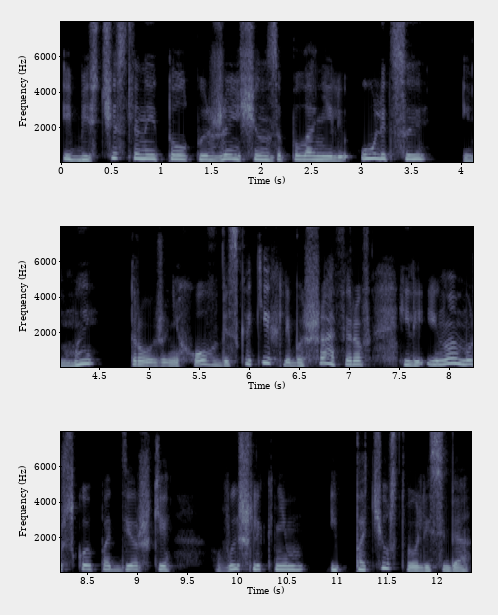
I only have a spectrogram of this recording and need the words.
и бесчисленные толпы женщин заполонили улицы, и мы, трое женихов, без каких-либо шаферов или иной мужской поддержки, вышли к ним и почувствовали себя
